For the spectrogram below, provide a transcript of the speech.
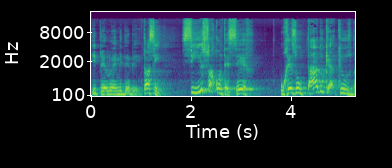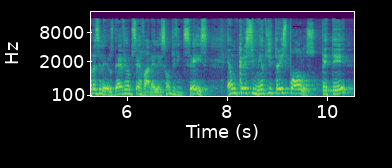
e pelo MDB. Então, assim, se isso acontecer, o resultado que, que os brasileiros devem observar na eleição de 26 é um crescimento de três polos: PT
